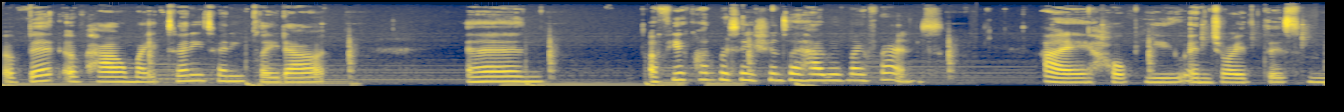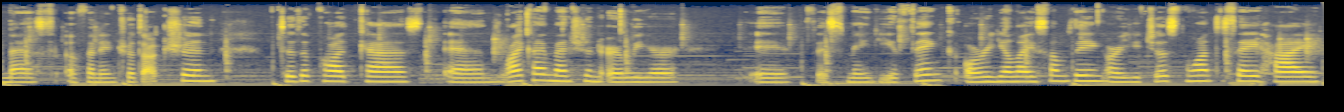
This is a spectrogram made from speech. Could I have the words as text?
a bit of how my 2020 played out, and a few conversations I had with my friends. I hope you enjoyed this mess of an introduction to the podcast. And like I mentioned earlier, if this made you think or realize something, or you just want to say hi,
